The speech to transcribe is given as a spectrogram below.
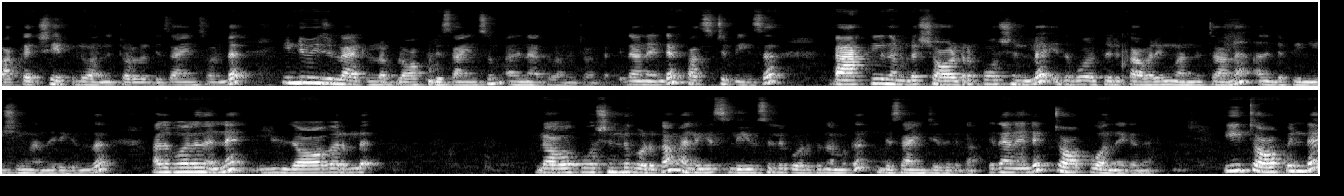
ബക്കറ്റ് ഷേപ്പിൽ വന്നിട്ടുള്ള ഡിസൈൻസ് ഉണ്ട്. ഇൻഡിവിജ്വൽ ആയിട്ടുള്ള ബ്ലോക്ക് ഡിസൈൻസും അതിനകത്ത് വന്നിട്ടുണ്ട്. ഇതാണ് എന്റെ ഫസ്റ്റ് പീസ്. ബാക്കിൽ നമ്മുടെ ഷോൾഡർ പോർഷനിൽ ഇതുപോലത്തെ ഒരു കവറിങ് വന്നിട്ടാണ് അതിന്റെ ഫിനിഷിങ് വന്നിരിക്കുന്നത്. അതുപോലെ തന്നെ ലോവറിൽ ലോവർ പോർഷനിൽ കൊടുക്കാം അല്ലെങ്കിൽ സ്ലീവ്സിൽ കൊടുത്ത് നമുക്ക് ഡിസൈൻ ചെയ്തെടുക്കാം. ഇതാണ് എന്റെ ടോപ്പ് വന്നേക്കുന്നത്. ഈ ടോപ്പിന്റെ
